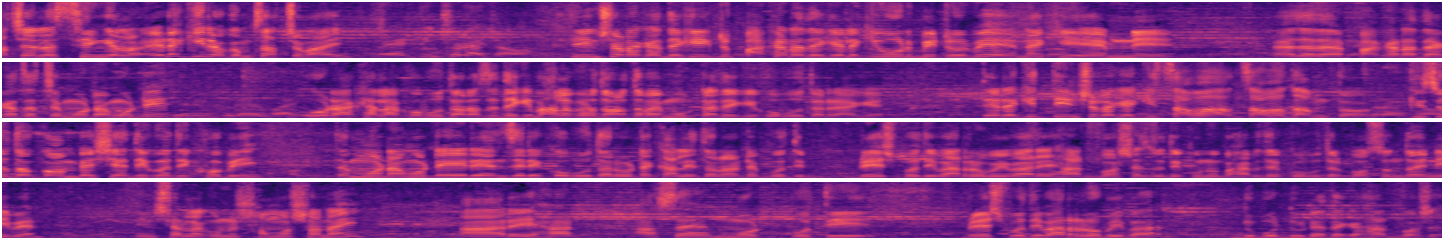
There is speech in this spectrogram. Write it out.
আচ্ছা এলে সিঙ্গেল এটা কি রকম চাচ্ছ ভাই? তিনশো টাকা দেখি একটু পাখাটা দেখে এলে কি উড়বি টুরবি নাকি এমনি? পাখাটা দেখা যাচ্ছে মোটামুটি। ওরা খেলা কবুতর আছে। দেখি ভালো করে ধরতে ভাই মুখটা দেখি কবুতরের আগে। তো এটা কি তিনশো টাকা কি চাওয়া? চাওয়া দাম তো। কিছু তো কম বেশি এদিক ওদিক হবেই। তো মোটামুটি এই রেঞ্জেরই কবুতর ওঠে। কালীতলাটে প্রতি বৃহস্পতিবার রবিবার এই হাট বসে। যদি কোনো ভাইদের কবুতর পছন্দ হয় নেবেন। ইনশাল্লাহ কোনো সমস্যা নাই। আর এই হাট আছে মোট প্রতি বৃহস্পতিবার আর রবিবার দুপুর দুটা থেকে হাট বসে।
